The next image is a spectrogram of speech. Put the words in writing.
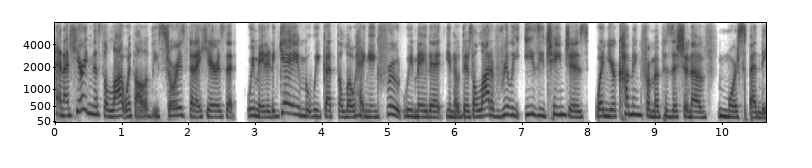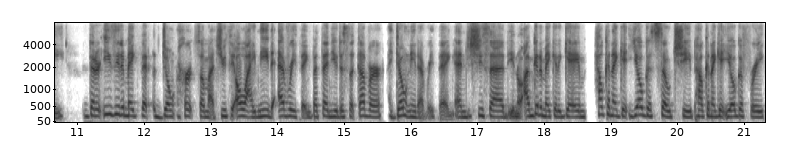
And I'm hearing this a lot with all of these stories that I hear is that we made it a game. We got the low hanging fruit. We made it, you know, there's a lot of really easy changes when you're coming from a position of more spendy that are easy to make that don't hurt so much. You think, oh, I need everything. But then you discover, I don't need everything. And she said, you know, I'm going to make it a game. How can I get yoga so cheap? How can I get yoga free?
